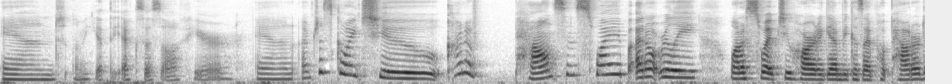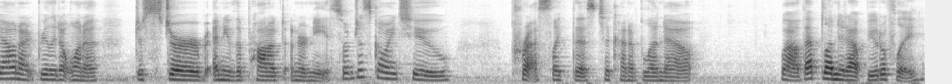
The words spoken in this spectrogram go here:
and let me get the excess off here. And I'm just going to kind of pounce and swipe. I don't really want to swipe too hard again because I put powder down. I really don't want to disturb any of the product underneath. So I'm just going to press like this to kind of blend out. Wow, that blended out beautifully.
